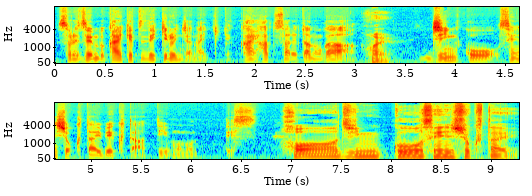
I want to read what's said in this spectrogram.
それ全部解決できるんじゃないって言って開発されたのが、はい。人工染色体ベクターっていうものです。はあ、人工染色体、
